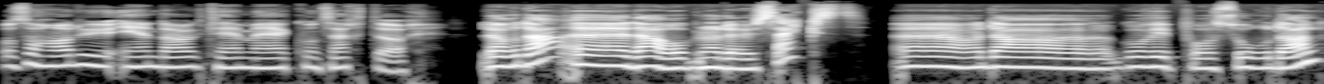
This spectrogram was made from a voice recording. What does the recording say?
Og så har du en dag til med konserter. Lørdag, eh, da åpner det òg seks, eh, og da går vi på Sordal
